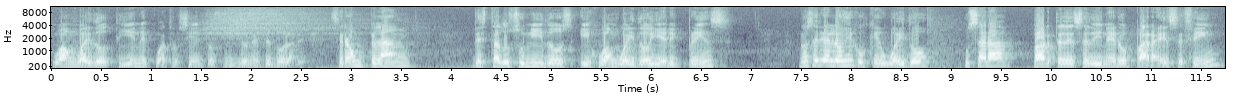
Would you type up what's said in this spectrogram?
Juan Guaidó tiene 400 millones de dólares. ¿Será un plan de Estados Unidos y Juan Guaidó y Eric Prince? ¿No sería lógico que Guaidó usara parte de ese dinero para ese fin?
